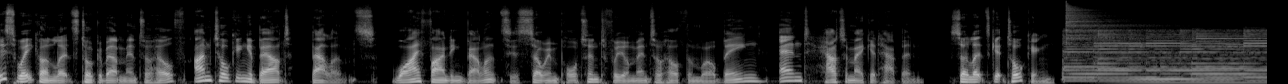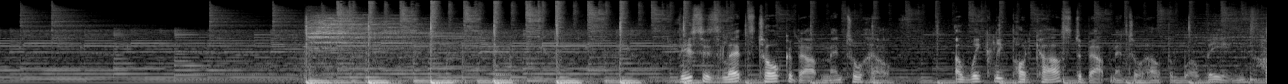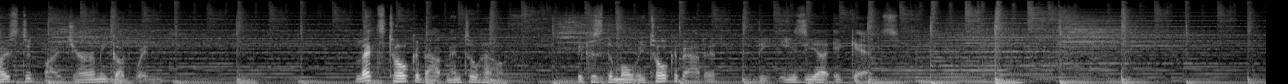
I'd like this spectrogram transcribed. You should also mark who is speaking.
Speaker 1: This week on Let's Talk About Mental Health, I'm talking about balance. Why finding balance is so important for your mental health and well being, and how to make it happen. So let's get talking. This is Let's Talk About Mental Health, a weekly podcast about mental health and well-being, hosted by Jeremy Godwin. Let's talk about mental health, because the more we talk about it, the easier it gets.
